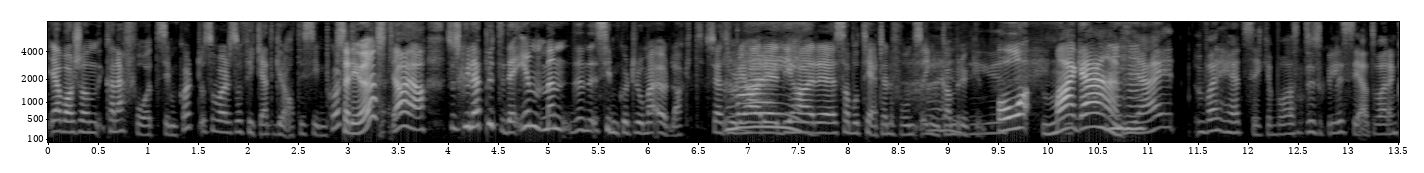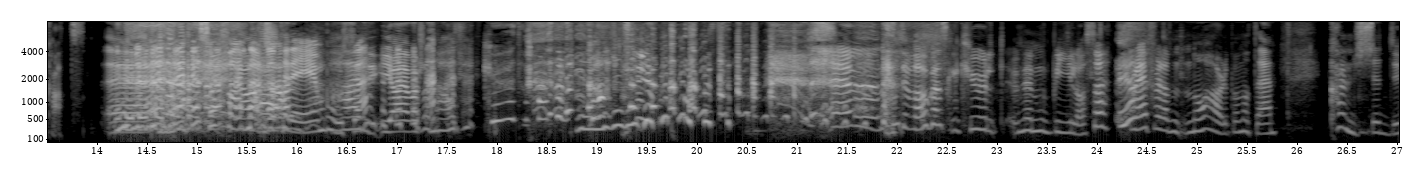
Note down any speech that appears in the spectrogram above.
jeg var sånn Kan jeg få et SIM-kort? Og så, var det, så fikk jeg et gratis SIM-kort. Seriøst? Ja, ja. Så skulle jeg putte det inn, men det- SIM-kortrommet er ødelagt. Så jeg tror de har, de har eh, sabotert telefonen, så ingen kan bruke den. Oh my god! Jeg var helt sikker på at du skulle si at det var en katt. Så fant ned sånn, tre i en pose. Her, ja, jeg var sånn Herregud, hva er pose! um, Men det var jo ganske kult med mobil også. For jeg føler at nå har du på en måte Kanskje du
